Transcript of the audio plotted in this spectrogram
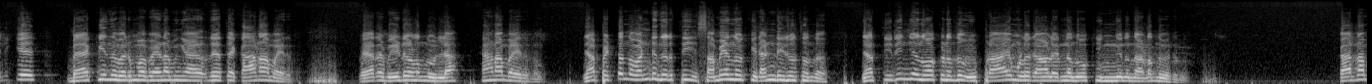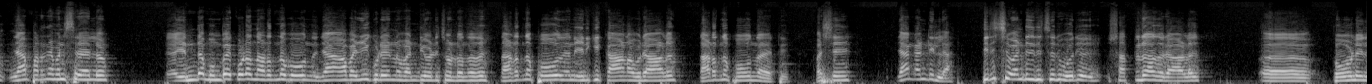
എനിക്ക് ബാക്കിൽ നിന്ന് വരുമ്പോൾ വേണമെങ്കിൽ അദ്ദേഹത്തെ കാണാമായിരുന്നു. വേറെ വീടുകളൊന്നുമില്ല. കാണാമായിരുന്നു. ഞാൻ പെട്ടെന്ന് വണ്ടി നിർത്തി സമയം നോക്കി രണ്ട് ഇരുപത്തൊന്ന്. ഞാൻ തിരിഞ്ഞു നോക്കുന്നത് ഈ പ്രായമുള്ള ഒരാൾ എന്നെ നോക്കി ഇങ്ങനെ നടന്നു വരുന്നു. കാരണം ഞാൻ പറഞ്ഞ മനസ്സിലായല്ലോ എന്റെ മുമ്പേ കൂടെ നടന്നു പോകുന്നു ഞാൻ ആ വഴി കൂടെയാണ് വണ്ടി ഓടിച്ചുകൊണ്ട് വന്നത്. നടന്നു പോകുന്നതിന് എനിക്ക് കാണാം ഒരാൾ നടന്നു പോകുന്നതായിട്ട്. പക്ഷേ ഞാൻ കണ്ടില്ല. തിരിച്ച് വണ്ടി തിരിച്ചൊരു ഒരു ഷർട്ടിടാതെ ഒരാൾ തോളിൽ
